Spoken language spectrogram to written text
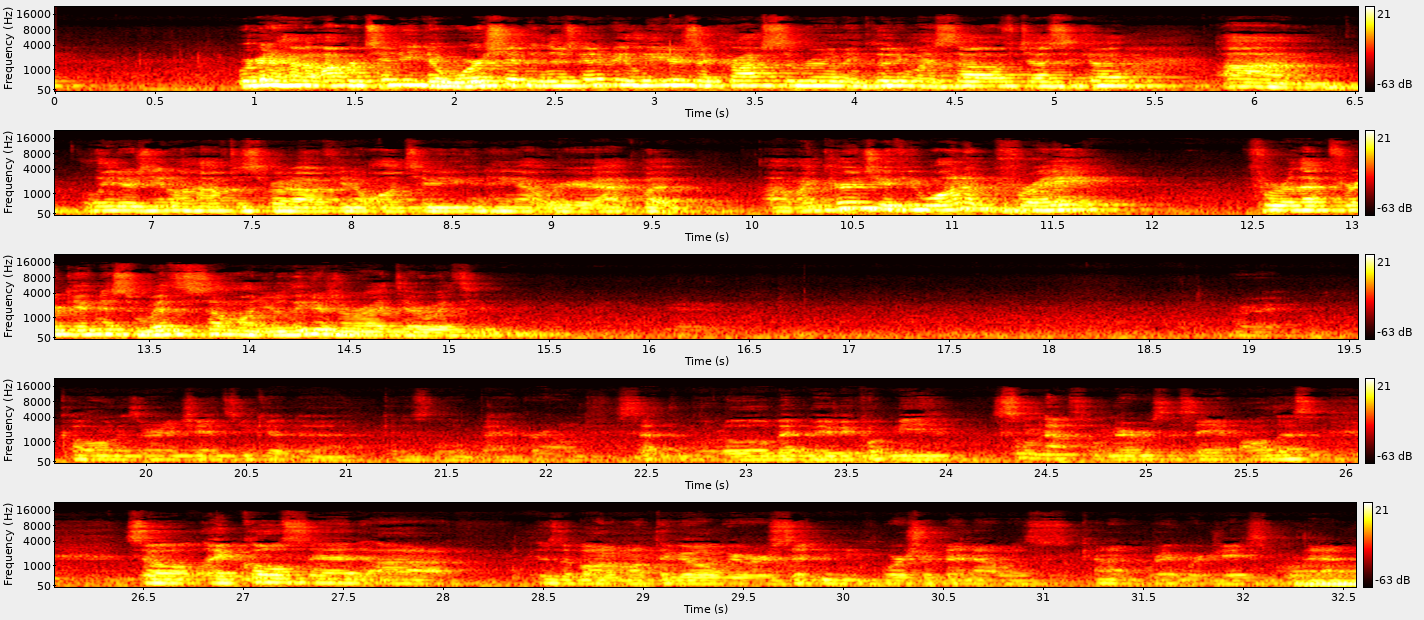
we're going to have an opportunity to worship, and there's going to be leaders across the room, including myself, Jessica. Um, leaders, you don't have to spread out if you don't want to. You can hang out where you're at. But um, I encourage you, if you want to pray for that forgiveness with someone, your leaders are right there with you. All right. Colin, is there any chance you could uh, give us a little background, set the mood a little bit, maybe put me so not so nervous to say all this? So, like Cole said, uh, it was about a month ago. We were sitting worshiping. I was kind of right where Jason was at.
